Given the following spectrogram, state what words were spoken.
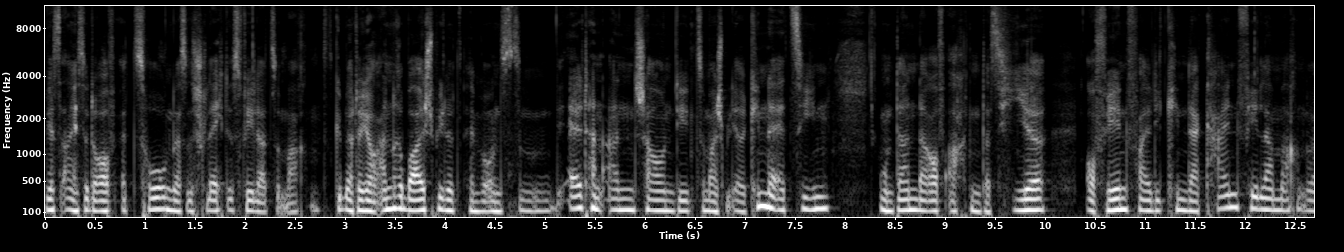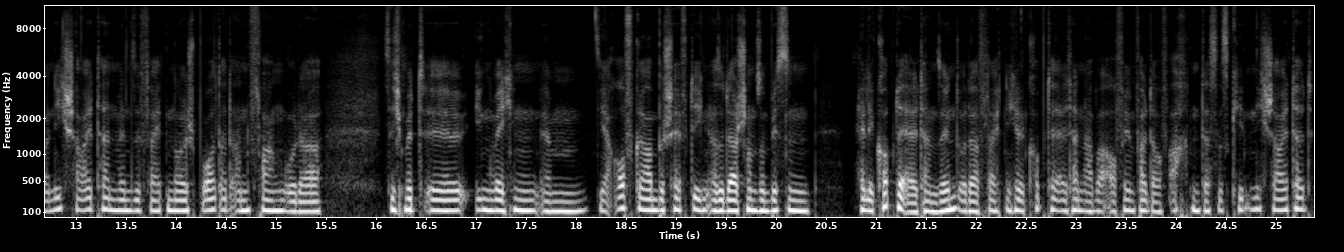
wirst eigentlich so darauf erzogen, dass es schlecht ist, Fehler zu machen. Es gibt natürlich auch andere Beispiele, wenn wir uns die Eltern anschauen, die zum Beispiel ihre Kinder erziehen und dann darauf achten, dass hier auf jeden Fall die Kinder keinen Fehler machen oder nicht scheitern, wenn sie vielleicht eine neue Sportart anfangen oder sich mit äh, irgendwelchen ähm, ja, Aufgaben beschäftigen. Also da schon so ein bisschen Helikoptereltern sind oder vielleicht nicht Helikoptereltern, aber auf jeden Fall darauf achten, dass das Kind nicht scheitert.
